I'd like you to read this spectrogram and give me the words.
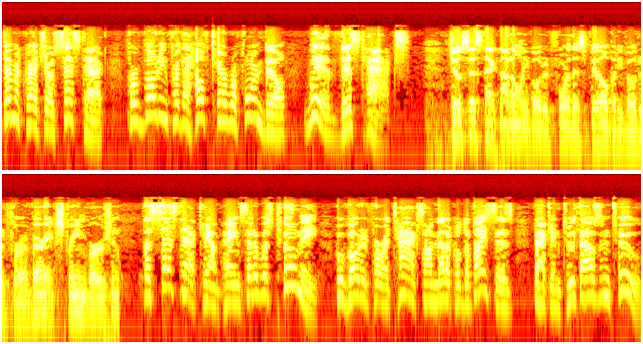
Democrat Joe Sestak, for voting for the health care reform bill with this tax. Joe Sestak not only voted for this bill, but he voted for a very extreme version. The Sestak campaign said it was Toomey who voted for a tax on medical devices back in 2002.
